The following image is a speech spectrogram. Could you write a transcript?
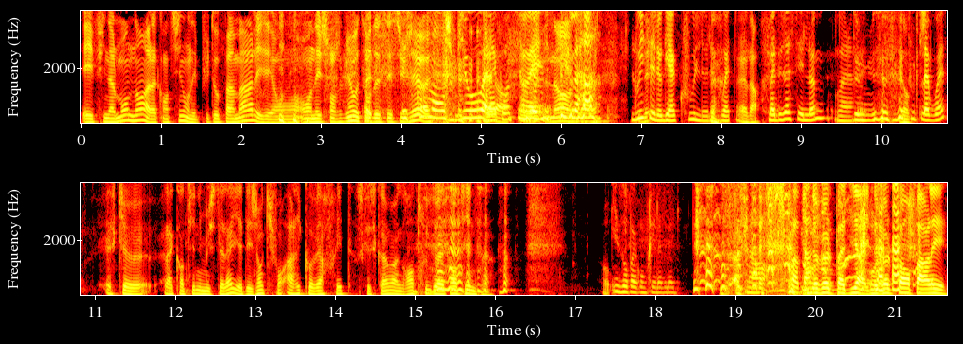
et finalement non à la cantine on est plutôt pas mal et on, on échange bien autour de ces Est-ce sujets qu'on mange bio à la cantine ouais. de Non, Mustela Louis, c'est le gars cool de la boîte. Alors, Bah déjà, c'est l'homme Voilà. de, de Donc- toute la boîte. est-ce que à la cantine de Mustela, il y a des gens qui font haricots verts frites? Parce que c'est quand même un grand truc de la cantine, ça. Ils ont pas compris la blague. Non, Ils pas. ne veulent pas dire, ils ne veulent pas en parler.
